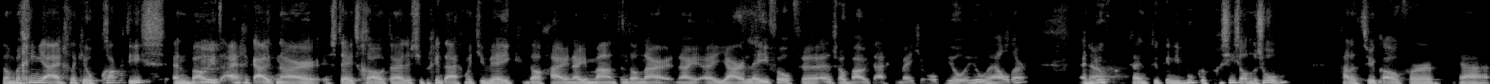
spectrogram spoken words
dan begin je eigenlijk heel praktisch en bouw je het eigenlijk uit naar steeds groter. Hè? Dus je begint eigenlijk met je week, dan ga je naar je maand en dan naar, naar je jaar leven. Of, uh, zo bouw je het eigenlijk een beetje op. Heel, heel helder. En heel vaak zijn natuurlijk in die boeken precies andersom. Gaat het natuurlijk over, ja,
